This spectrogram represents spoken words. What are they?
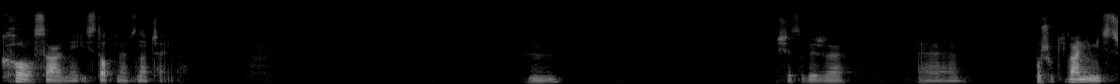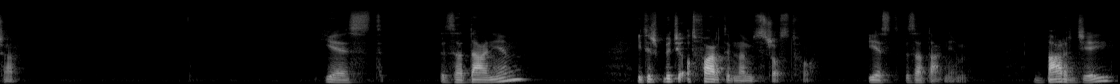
kolosalnie istotne w znaczeniu. Hmm. Myślę sobie, że e, poszukiwanie mistrza jest zadaniem i też bycie otwartym na mistrzostwo jest zadaniem. Bardziej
